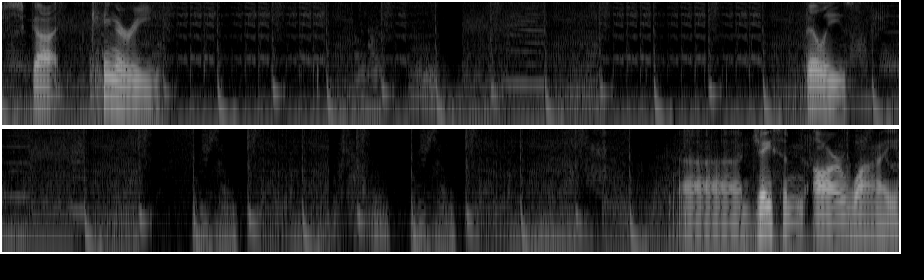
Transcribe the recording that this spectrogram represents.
Scott Kingery. Phillies. Uh, Jason R.Y.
